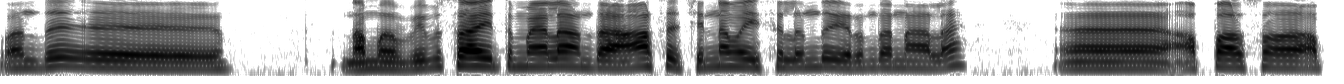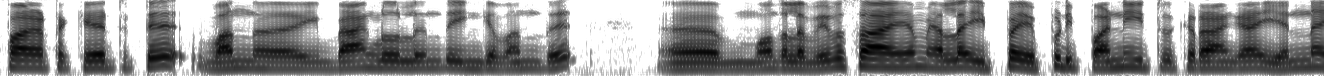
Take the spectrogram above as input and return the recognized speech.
வந்து நம்ம விவசாயத்து மேலே அந்த ஆசை சின்ன வயசுலேருந்து இருந்தனால அப்பா சொ அப்பாக்கிட்ட கேட்டுட்டு வந்து பெங்களூர்லேருந்து இங்கே வந்து முதல்ல விவசாயம் எல்லாம் இப்போ எப்படி பண்ணிகிட்ருக்குறாங்க இருக்கிறாங்க என்ன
